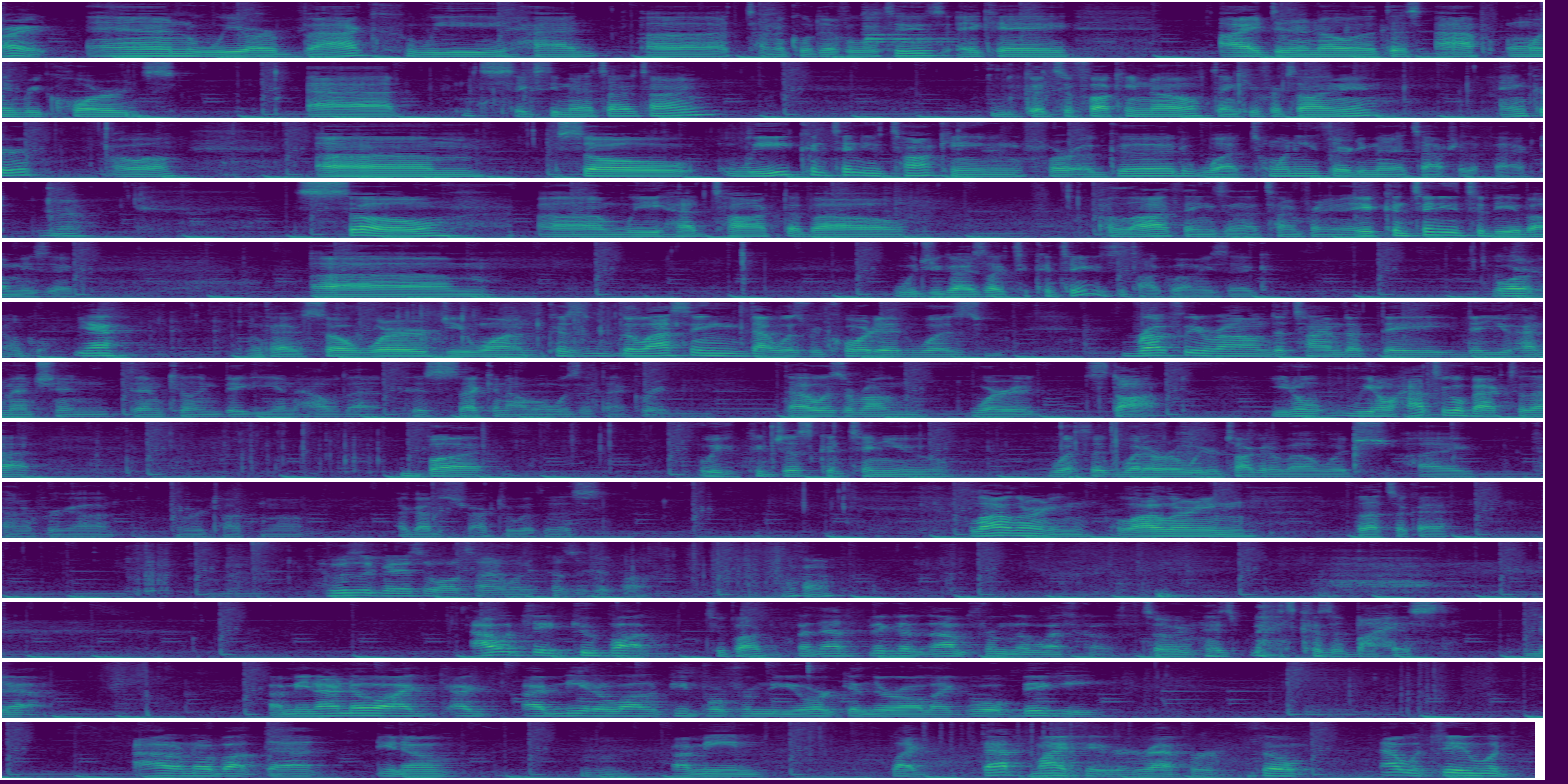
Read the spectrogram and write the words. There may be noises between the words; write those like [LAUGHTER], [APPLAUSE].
All right, and we are back. We had uh, technical difficulties, aka I didn't know that this app only records at 60 minutes at a time. Good to fucking know. Thank you for telling me. Anchor. Oh well. Um, so we continued talking for a good, what, 20, 30 minutes after the fact. Yeah. So um, we had talked about a lot of things in that time frame. It continued to be about music. Um, would you guys like to continue to talk about music? Or Or your uncle. Yeah. okay, so where do you want? Because the last thing that was recorded was roughly around the time that they that you had mentioned them killing Biggie and how that his second album wasn't that great. That was around where it stopped. You don't. We don't have to go back to that, but we could just continue with it, whatever we were talking about, which I kind of forgot what we were talking about. I got distracted with this. A lot of learning, a lot of learning, but that's okay. Who's the greatest of all time when it comes to hip hop? Okay. I would say Tupac, Tupac. but that's because I'm from the West Coast. So it's it's because of bias. Yeah. I mean, I know I, I, I meet a lot of people from New York and they're all like, well, Biggie. I don't know about that, you know? Mm-hmm. I mean, like, that's my favorite rapper. So I would say it would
